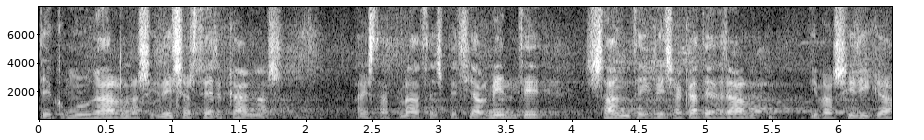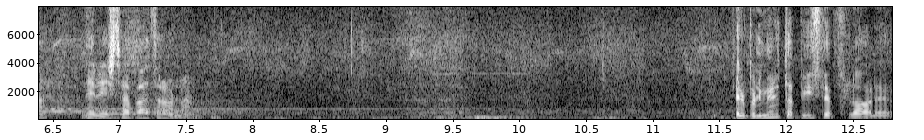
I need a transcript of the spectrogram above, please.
de comulgar en las iglesias cercanas a esta plaza, especialmente Santa Iglesia Catedral y Basílica de nuestra patrona. El primer tapís de flor eh,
